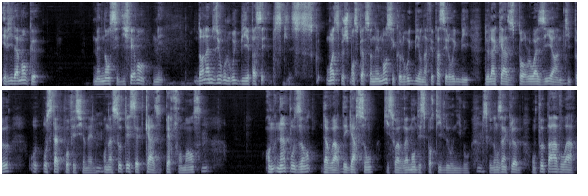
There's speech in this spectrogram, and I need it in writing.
évidemment que maintenant c'est différent, mais dans la mesure où le rugby est passé, moi ce que je pense personnellement, c'est que le rugby, on a fait passer le rugby de la case pour loisir un mm. petit peu au, stade professionnel. On a sauté cette case performance en imposant d'avoir des garçons qui soient vraiment des sportifs de haut niveau. Mm. Parce que dans un club, on peut pas avoir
